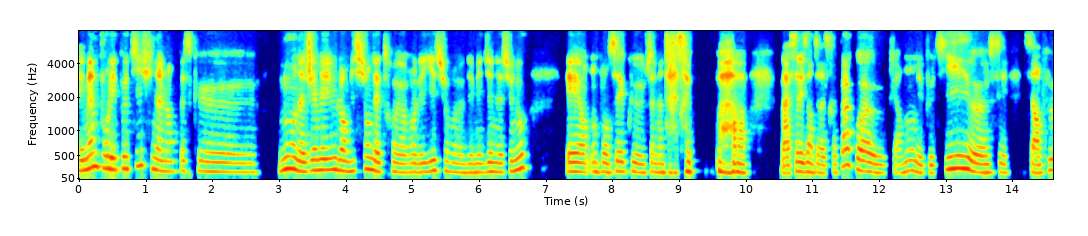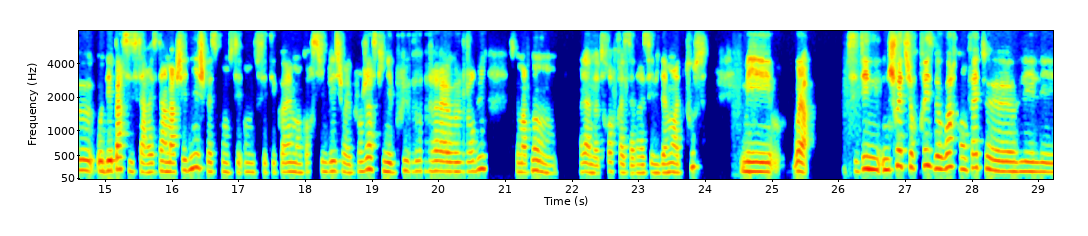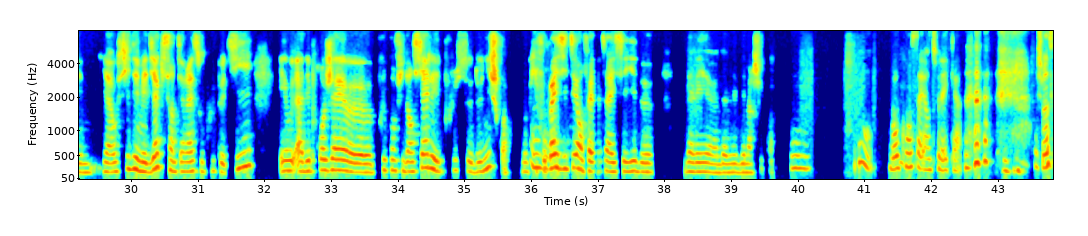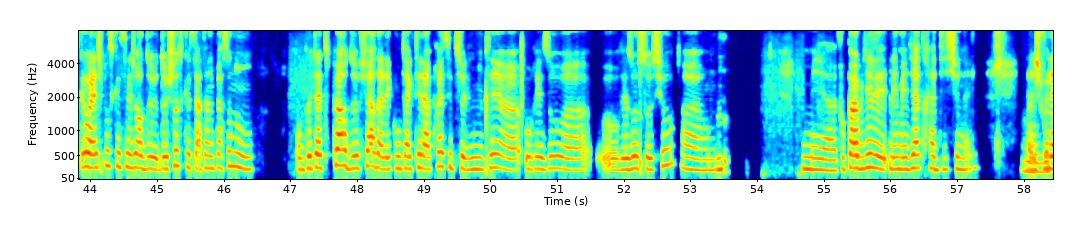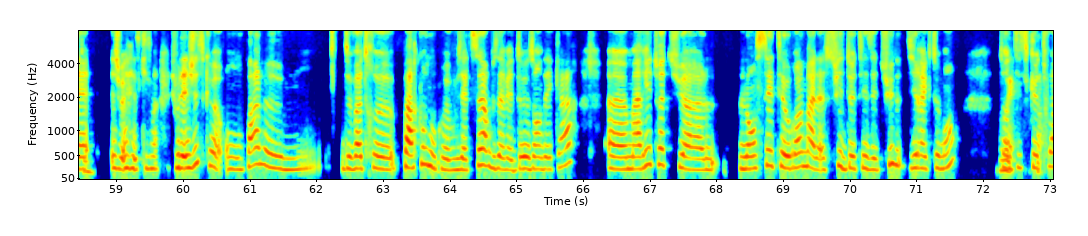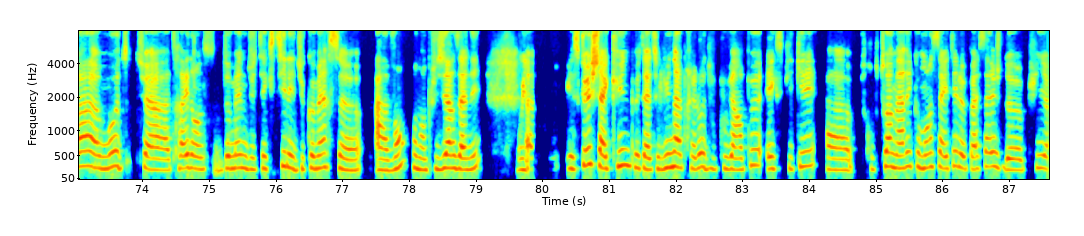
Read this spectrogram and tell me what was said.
Et même pour les petits, finalement, parce que nous, on n'a jamais eu l'ambition d'être relayé sur des médias nationaux et on pensait que ça n'intéresserait pas bah, ça les intéresserait pas, quoi. clairement, on est petit. c'est un peu, au départ, ça restait un marché de niche parce qu'on s'était quand même encore ciblé sur les plongeurs, ce qui n'est plus vrai aujourd'hui. Parce que maintenant, voilà, notre offre, elle s'adresse évidemment à tous. Mais voilà, c'était une, chouette surprise de voir qu'en fait, il y a aussi des médias qui s'intéressent aux plus petits et à des projets plus confidentiels et plus de niche. Quoi. Donc, il ne faut mmh pas hésiter en fait à essayer d'aller démarcher. Quoi. Mmh mmh. Bon conseil en tous les cas. je pense que ouais, je pense que c'est le genre de, choses que certaines personnes ont, ont peut-être peur de faire, d'aller contacter la presse et de se limiter aux, réseaux, aux réseaux sociaux. Mais il ne faut pas oublier les, médias traditionnels. je voulais, je, excuse-moi, je voulais juste qu'on parle de votre parcours. Donc, vous êtes sœur, vous avez deux ans d'écart. Marie, toi, tu as lancé Théorème à la suite de tes études directement. Tandis que toi, Maude, tu as travaillé dans le domaine du textile et du commerce avant, pendant plusieurs années. Oui. Est-ce que chacune, peut-être l'une après l'autre, vous pouvez un peu expliquer pour toi, Marie, comment ça a été le passage depuis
